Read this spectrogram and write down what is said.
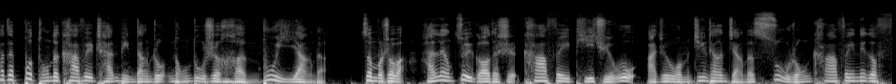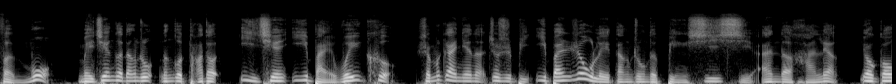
它在不同的咖啡产品当中浓度是很不一样的。这么说吧，含量最高的是咖啡提取物啊，就是我们经常讲的速溶咖啡那个粉末，每千克当中能够达到一千一百微克。什么概念呢？就是比一般肉类当中的丙烯酰胺的含量要高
